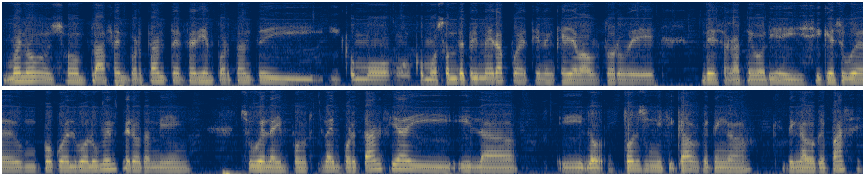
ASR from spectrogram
Bueno, son plazas importantes, ferias importantes y, y como, como son de primera, pues tienen que llevar un toro de, de esa categoría y sí que sube un poco el volumen, pero también sube la, la importancia y, y la y lo- todo el significado que tenga que tenga lo que pase.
